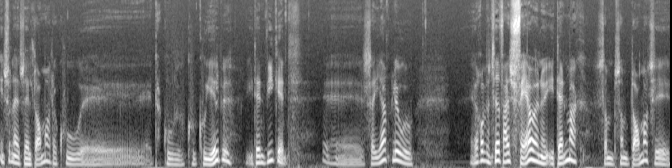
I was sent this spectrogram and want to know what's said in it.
internationale dommer, der kunne, øh, der kunne, kunne, kunne hjælpe i den weekend. Øh, så jeg blev jeg repræsenterede faktisk Færøerne i Danmark som, som dommer til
